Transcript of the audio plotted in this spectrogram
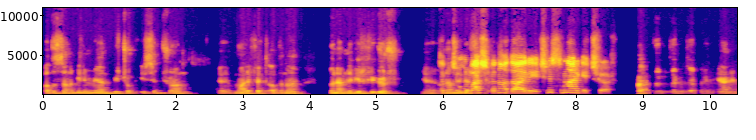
adı sanı bilinmeyen birçok isim şu an e, muhalefet adına önemli bir figür. E, önemli Cumhurbaşkanı bir... adaylığı için isimler geçiyor. Tabii tabii tabii. Yani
